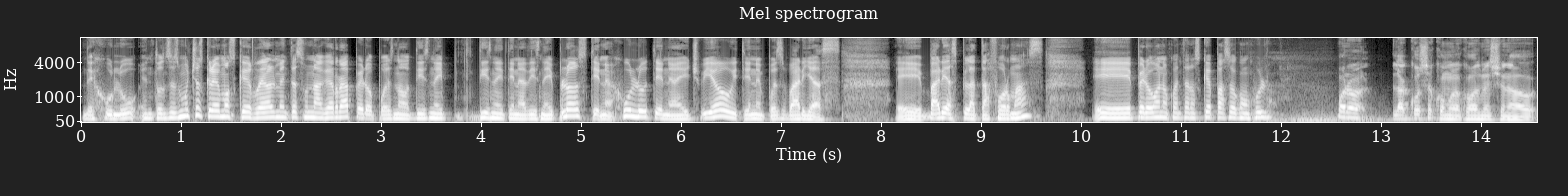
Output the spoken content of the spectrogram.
de Hulu, entonces muchos creemos que realmente es una guerra, pero pues no, Disney, Disney tiene a Disney Plus, tiene a Hulu, tiene a HBO y tiene pues varias eh, varias plataformas. Eh, pero bueno, cuéntanos qué pasó con Hulu. Bueno, la cosa como, como has mencionado,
